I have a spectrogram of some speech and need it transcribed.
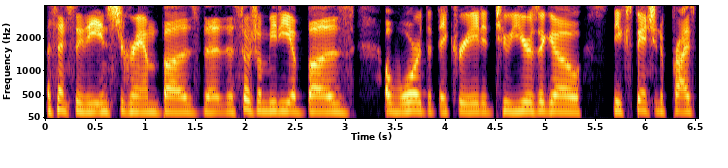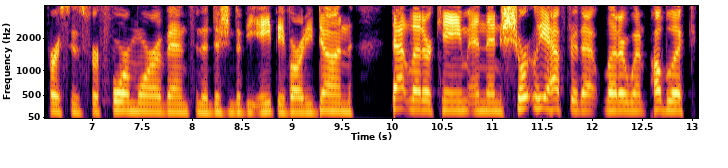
essentially the Instagram buzz, the the social media buzz award that they created two years ago, the expansion of prize purses for four more events in addition to the eight they've already done. That letter came, and then shortly after that letter went public,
